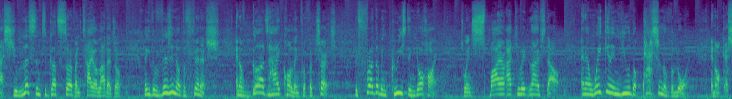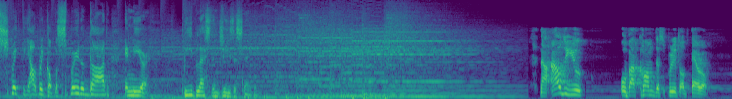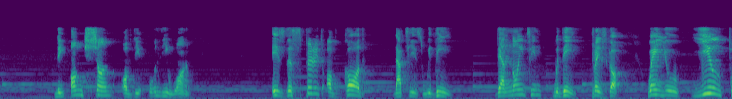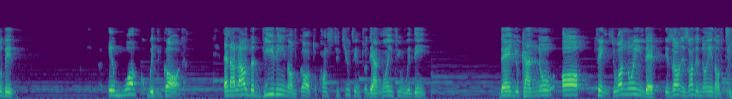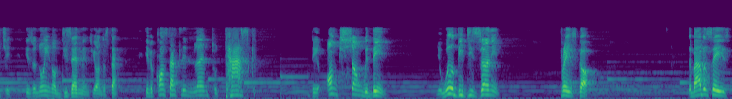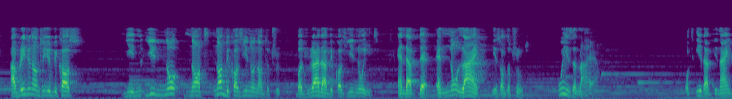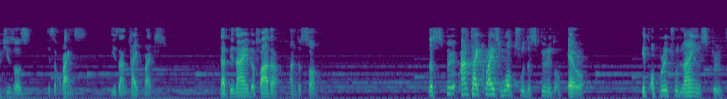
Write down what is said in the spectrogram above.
As you listen to God's servant Tayo Ladajo, may the vision of the finish and of God's high calling for the church be further increased in your heart to inspire accurate lifestyle and awaken in you the passion of the Lord and orchestrate the outbreak of the Spirit of God in the earth. Be blessed in Jesus' name. Now, how do you overcome the spirit of error? The unction of the Holy One. Is the Spirit of God that is within, the anointing within. Praise God. When you yield to the a walk with God and allow the dealing of God to constitute into the anointing within, then you can know all things. The word knowing there is not, is not the knowing of teaching is the knowing of discernment. You understand? If you constantly learn to task the unction within, you will be discerning. Praise God. The Bible says, I've written unto you because you, you know not, not because you know not the truth, but rather because you know it. And that the, and no lie is of the truth. Who is a liar? But he that denied Jesus is a Christ, is Antichrist, that deny the Father and the Son. The spirit Antichrist walks through the spirit of error. It operates through lying spirit.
